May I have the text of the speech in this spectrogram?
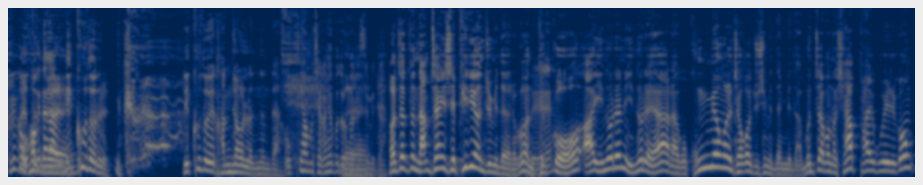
그리고 하여튼, 거기다가 네. 리코더를 리코더에 감정을 넣는다. 오케이 한번 제가 해보도록 네. 하겠습니다. 어쨌든 남창희 씨의 피리 연주입니다, 여러분. 네. 듣고 아 이 노래는 이 노래야 라고 곡명을 적어주시면 됩니다. 문자번호 샵 #8910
